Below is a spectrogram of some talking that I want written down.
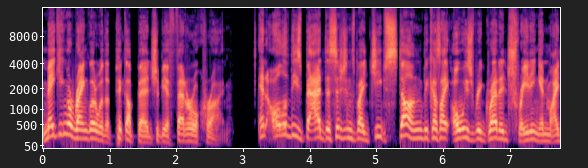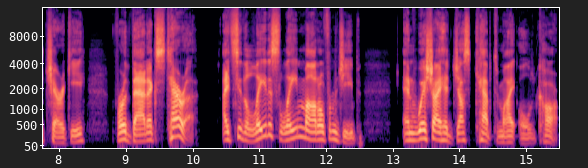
Making a Wrangler with a pickup bed should be a federal crime. And all of these bad decisions by Jeep stung because I always regretted trading in my Cherokee for that Xterra. I'd see the latest lame model from Jeep and wish I had just kept my old car.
